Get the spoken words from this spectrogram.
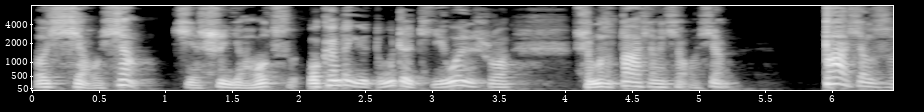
而小象解释爻辞。我看到有读者提问说，什么是大象、小象？大象是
